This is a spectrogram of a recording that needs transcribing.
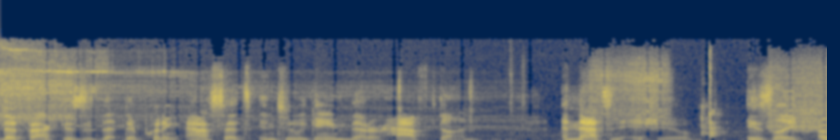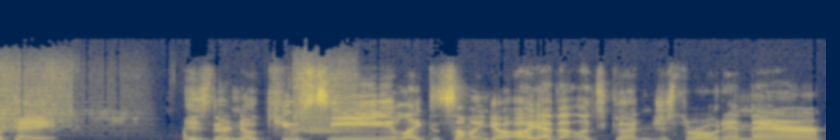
The fact is, is that they're putting assets into a game that are half done, and that's an issue. Is like, okay, is there no QC? Like, did someone go, "Oh yeah, that looks good," and just throw it in there,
